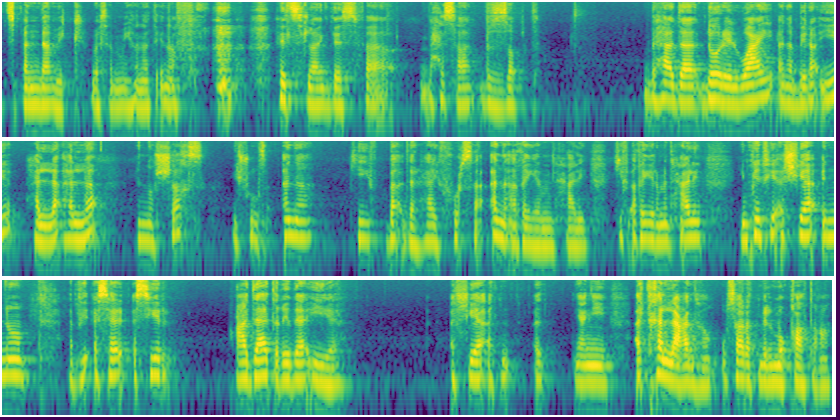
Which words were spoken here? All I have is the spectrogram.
It's pandemic بسميها not enough. It's like this. فبحسها بالضبط. بهذا دور الوعي أنا برأيي هلا هلأ إنه الشخص يشوف أنا كيف بقدر هاي فرصة أنا أغير من حالي؟ كيف أغير من حالي؟ يمكن في أشياء إنه أصير عادات غذائية أشياء أت- يعني أتخلى عنها وصارت بالمقاطعة.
